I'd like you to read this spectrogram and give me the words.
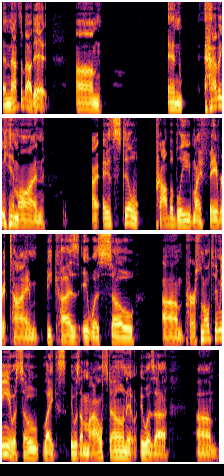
and that's about it. Um, and having him on, I, it's still probably my favorite time because it was so um, personal to me. It was so like it was a milestone. It, it was a um,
